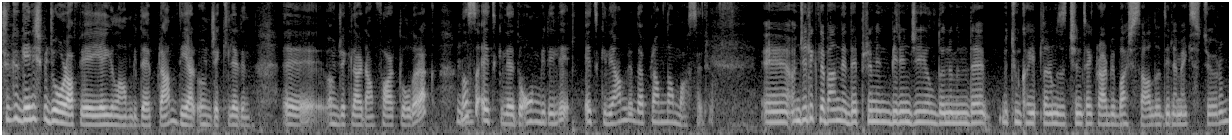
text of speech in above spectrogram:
Çünkü geniş bir coğrafyaya yayılan bir deprem diğer öncekilerin e, öncekilerden farklı olarak nasıl etkiledi 11 ili etkileyen bir depremden bahsediyoruz. Ee, öncelikle ben de depremin birinci yıl dönümünde bütün kayıplarımız için tekrar bir başsağlığı dilemek istiyorum.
